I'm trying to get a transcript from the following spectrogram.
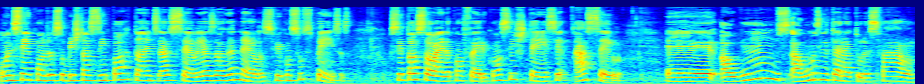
onde se encontram substâncias importantes da célula e as organelas ficam suspensas. O citossol ainda confere consistência à célula. É, alguns, algumas literaturas falam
